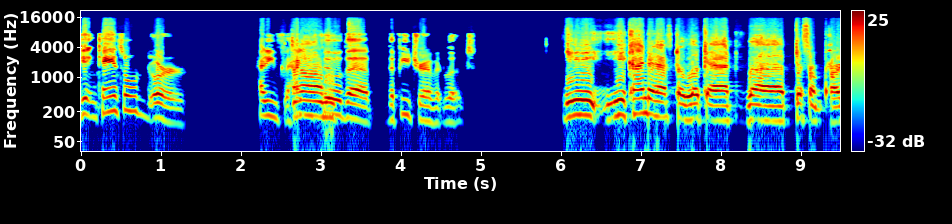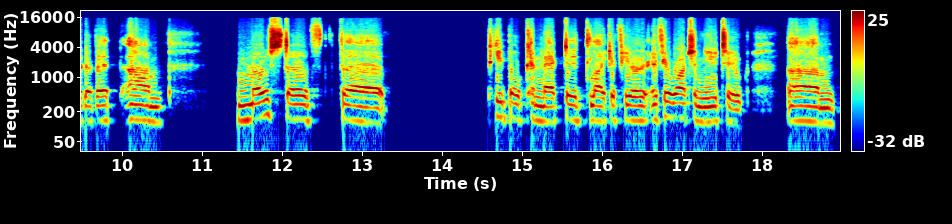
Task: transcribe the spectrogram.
getting canceled, or how do you how do you Um, feel the the future of it looks? You you kind of have to look at the different part of it. Um, most of the people connected, like if you're if you're watching YouTube, um,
